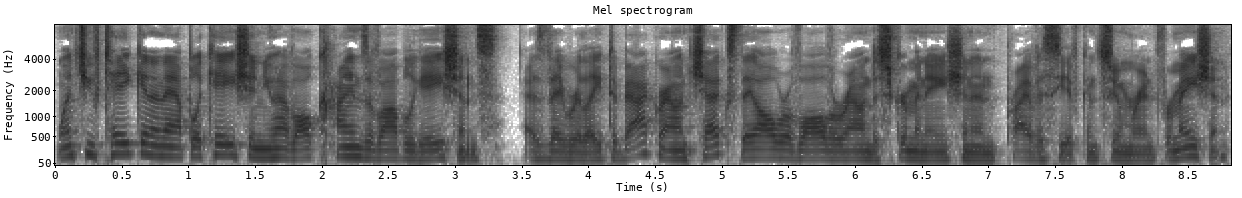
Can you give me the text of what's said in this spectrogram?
Once you've taken an application, you have all kinds of obligations. As they relate to background checks, they all revolve around discrimination and privacy of consumer information.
